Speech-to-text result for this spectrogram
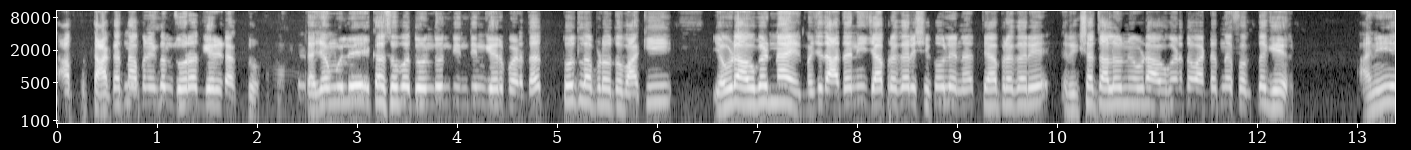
आप- ताकदनं आपण एकदम जोरात घेर टाकतो. त्याच्यामुळे एका सोबत दोन दोन तीन तीन घेर पडतात तोच लपडवतो. बाकी एवढं अवघड नाही. म्हणजे दादानी ज्या प्रकारे शिकवले ना त्या प्रकारे रिक्षा चालवणं एवढं अवघड तर वाटत नाही फक्त घेर. आणि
